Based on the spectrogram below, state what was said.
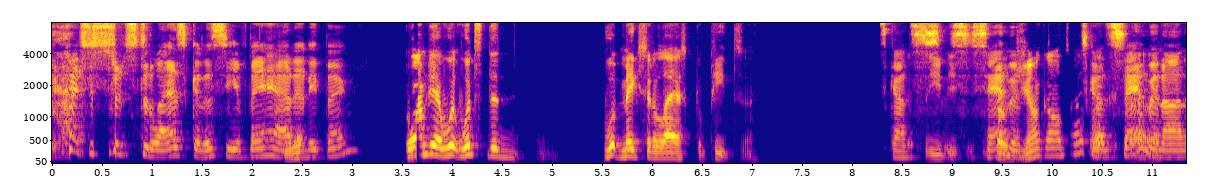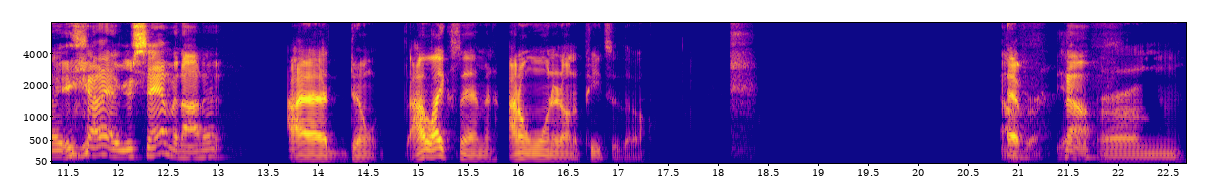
I just searched Alaska to see if they had What? anything. Well, I'm yeah. What, what's the what makes it Alaska pizza? It's got You, you salmon. junk on top. It's got it? salmon Uh, on it. You gotta have your salmon on it. I don't. I like salmon. I don't want it on a pizza though. No. Ever. No. Um.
